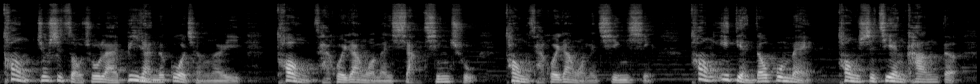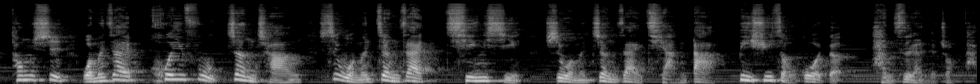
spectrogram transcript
痛就是走出来必然的过程而已。痛才会让我们想清楚，痛才会让我们清醒。痛一点都不美。痛是健康的，痛是我们在恢复正常，是我们正在清醒，是我们正在强大，必须走过的很自然的状态，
